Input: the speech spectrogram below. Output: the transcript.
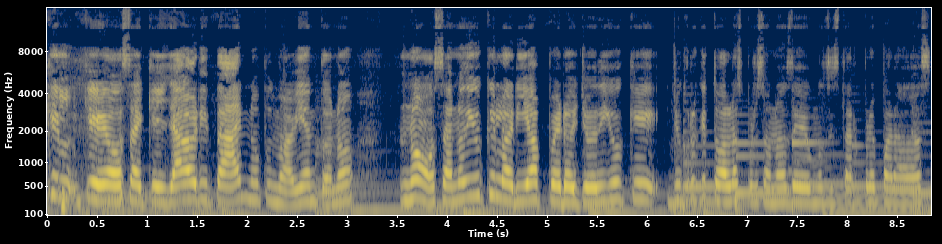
que, que, o sea, que ya ahorita, no, pues me aviento, ¿no? No, o sea, no digo que lo haría, pero yo digo que yo creo que todas las personas debemos de estar preparadas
